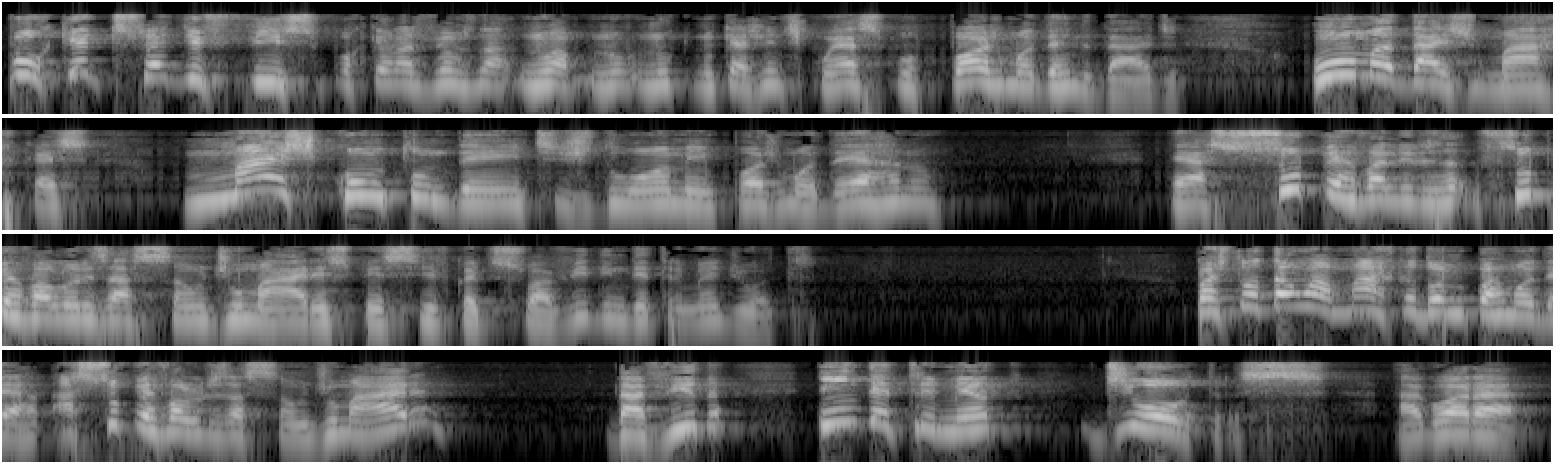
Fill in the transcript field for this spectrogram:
por que, que isso é difícil? Porque nós vemos no, no, no que a gente conhece por pós-modernidade. Uma das marcas mais contundentes do homem pós-moderno é a supervalorização de uma área específica de sua vida em detrimento de outra. Pastor, dá uma marca do homem pós-moderno. A supervalorização de uma área da vida em detrimento de outras. Agora,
